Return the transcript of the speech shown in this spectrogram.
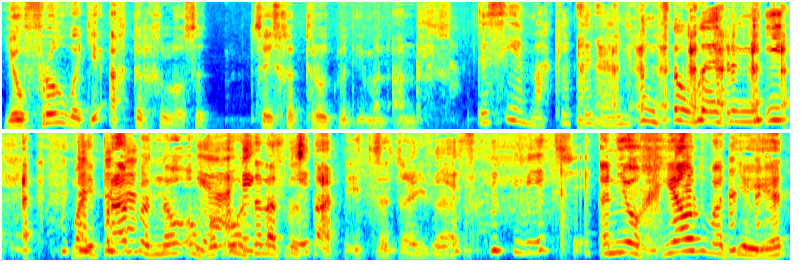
jou vrou wat jy agtergelos het, sy's getroud met iemand anders. Dis nie 'n maklike ding om te hoor nie. Maar jy praat met nou om vir ons te laat verstaan iets as hy daar. weet, weet jy. In jou geld wat jy het,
